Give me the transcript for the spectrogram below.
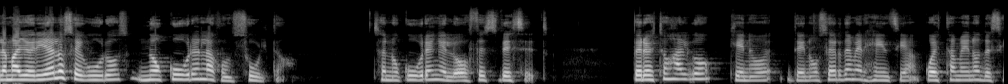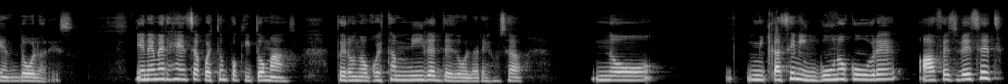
La mayoría de los seguros no cubren la consulta, o sea, no cubren el office visit. Pero esto es algo que no, de no ser de emergencia cuesta menos de 100 dólares. Y en emergencia cuesta un poquito más, pero no cuesta miles de dólares. O sea, no, casi ninguno cubre office visits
